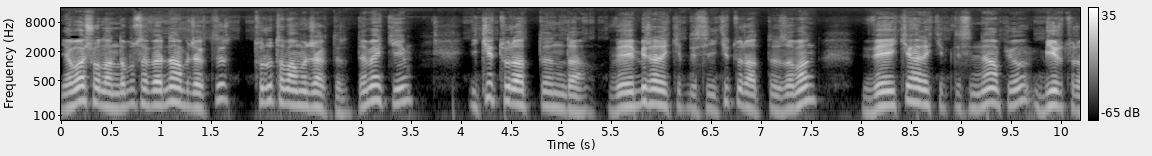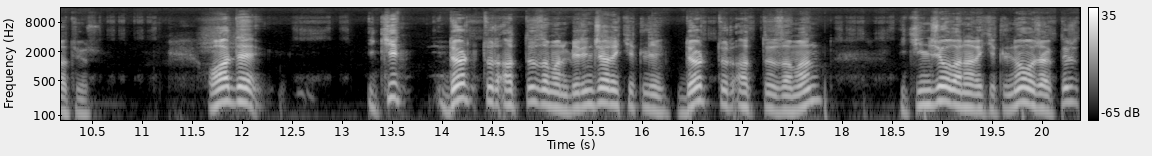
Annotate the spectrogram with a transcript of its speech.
yavaş olan da bu sefer ne yapacaktır? Turu tamamlayacaktır. Demek ki 2 tur attığında V1 hareketlisi 2 tur attığı zaman V2 hareketlisi ne yapıyor? 1 tur atıyor. O halde 2 4 tur attığı zaman birinci hareketli 4 tur attığı zaman ikinci olan hareketli ne olacaktır?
